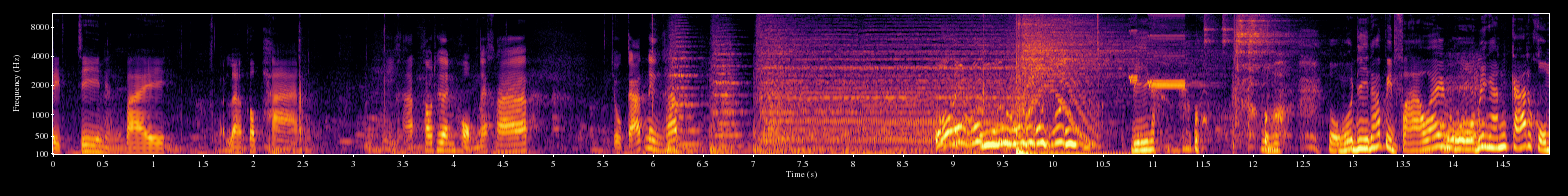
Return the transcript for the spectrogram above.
ติดจี้หนึ่งใบ แล้วก็ผ่านโอเคครับ เข้าเทิร์นผมนะครับจั่วการ์ดหนึ่งครับโอ้ยดีนะ โอ้โหโอ้โหดีนะปิดฝาไว้ โอ้โหไม่งั้นการ์ดผม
